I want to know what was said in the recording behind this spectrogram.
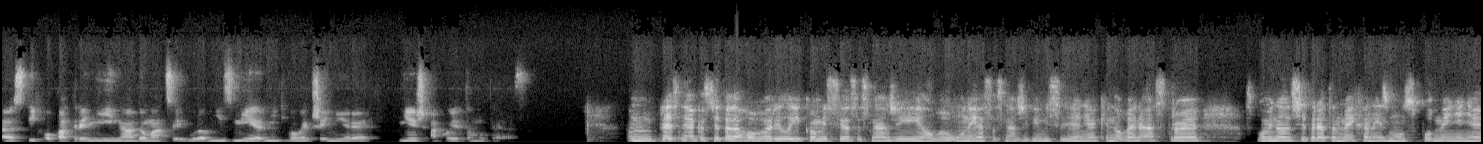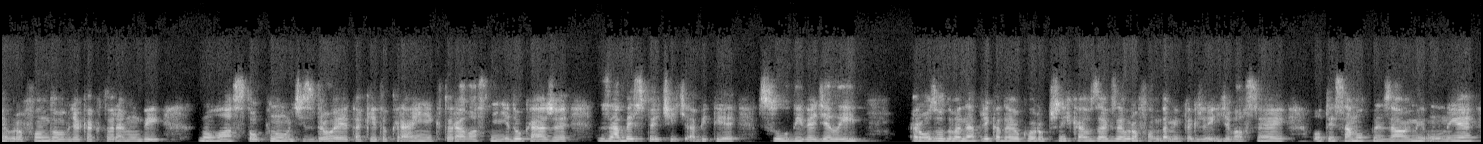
E, z tých opatrení na domácej úrovni zmierniť vo väčšej miere, než ako je tomu teraz. Mm, presne ako ste teda hovorili, komisia sa snaží, alebo únia sa snaží vymyslieť nejaké nové nástroje. Spomínali ste teda ten mechanizmus podmienenia eurofondov, vďaka ktorému by mohla stopnúť zdroje takejto krajine, ktorá vlastne nedokáže zabezpečiť, aby tie súdy vedeli rozhodovať napríklad aj o korupčných kauzách s eurofondami, takže ide vlastne aj o tie samotné záujmy únie.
